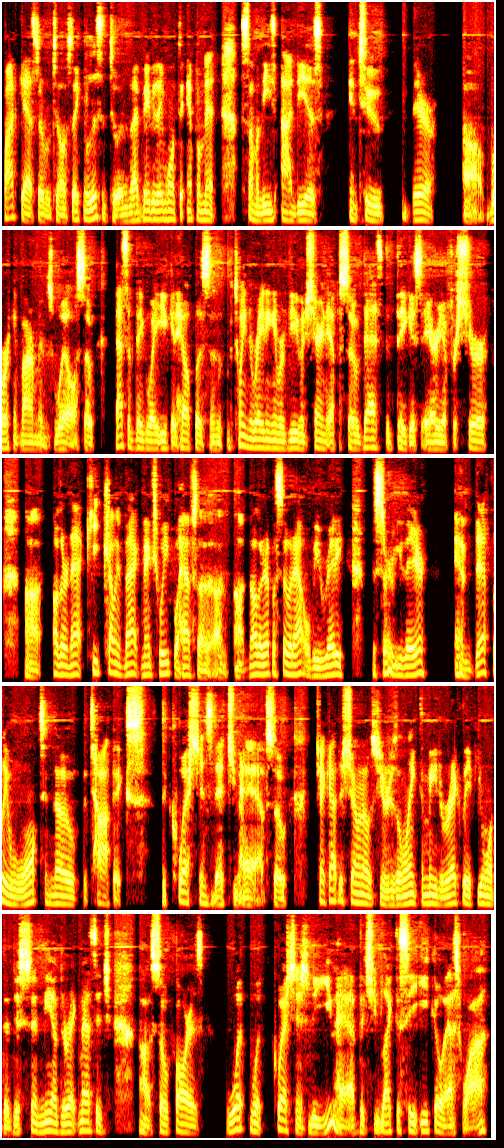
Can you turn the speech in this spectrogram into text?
podcast over to them so they can listen to it. And maybe they want to implement some of these ideas into their uh, work environment as well. So that's a big way you could help us. And between the rating and review and sharing the episode, that's the biggest area for sure. Uh, other than that, keep coming back next week. We'll have some, uh, another episode out. We'll be ready to serve you there and definitely want to know the topics, the questions that you have. So check out the show notes here. There's a link to me directly if you want to just send me a direct message uh, so far as what what questions do you have that you'd like to see Why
